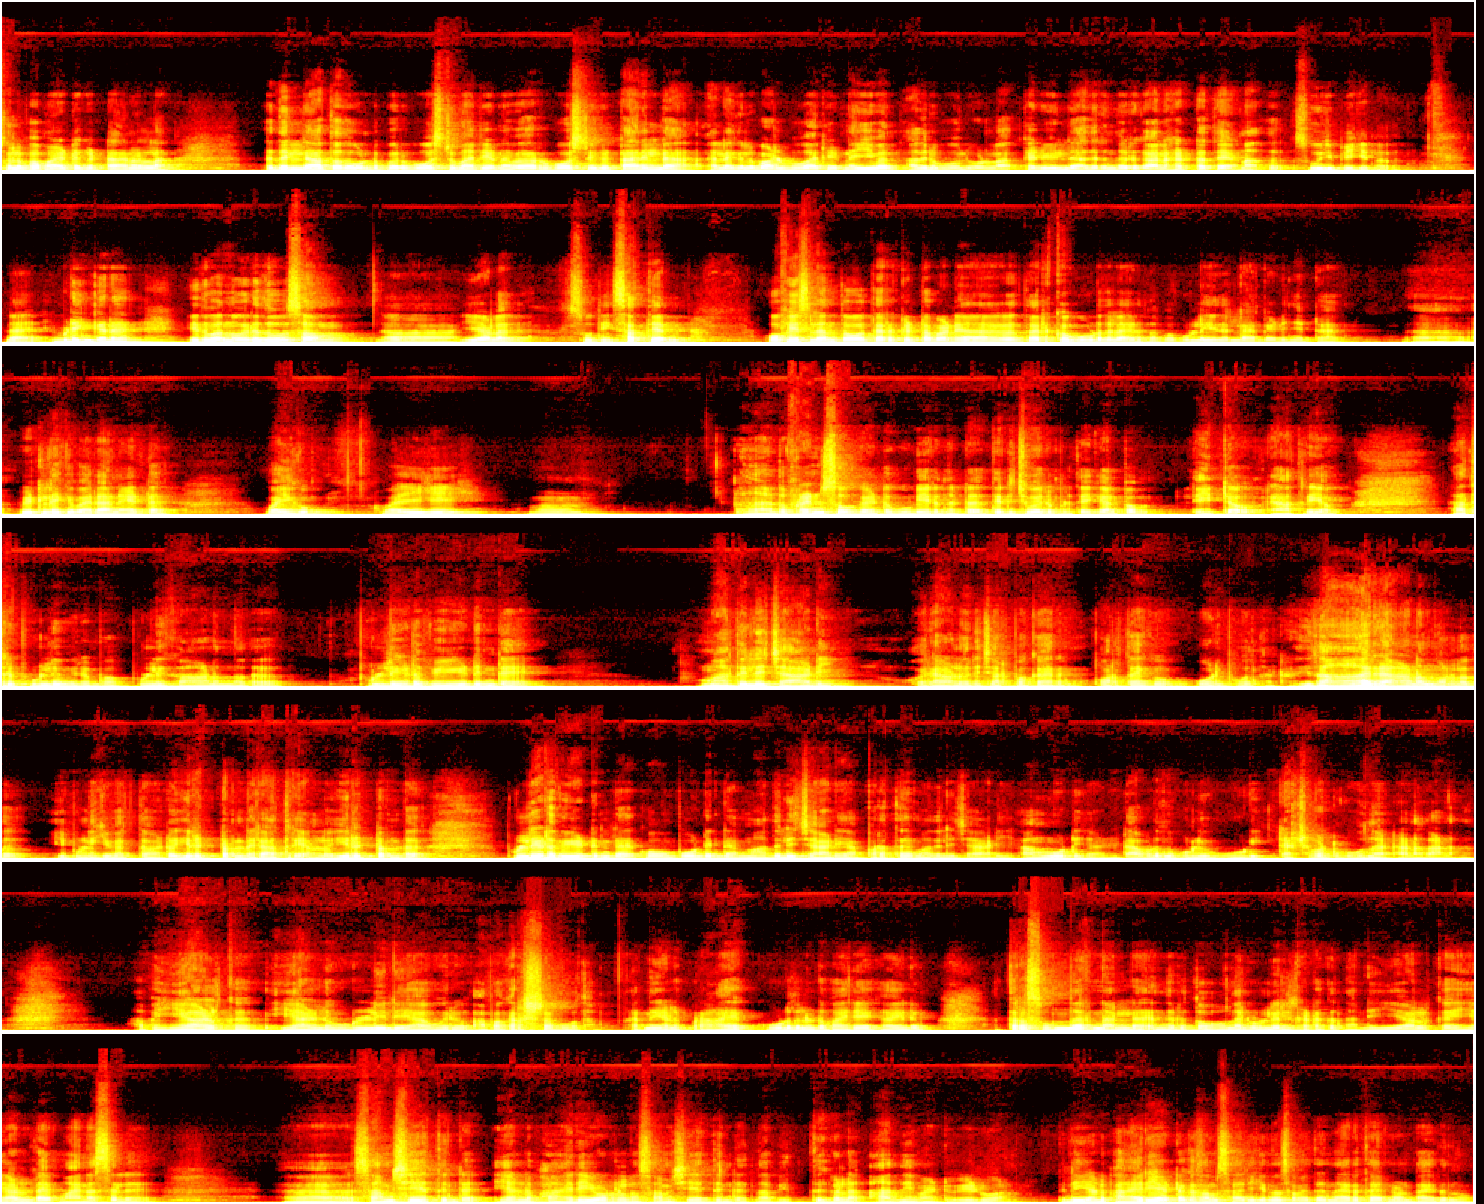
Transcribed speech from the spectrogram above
സുലഭമായിട്ട് കിട്ടാനുള്ള ഇതില്ലാത്തത് കൊണ്ട്. ഇപ്പോൾ ഒരു പോസ്റ്റ് മാറ്റിയിട്ട് വേറൊരു പോസ്റ്റ് കിട്ടാനില്ല. അല്ലെങ്കിൽ ബൾബ് മാറ്റിയിടണ ഈവൻ അതിന് പോലുമുള്ള കഴിവില്ലാതിരുന്ന ഒരു കാലഘട്ടത്തെയാണ് അത് സൂചിപ്പിക്കുന്നത്. ഇവിടെ ഇങ്ങനെ ഇത് വന്ന് ഒരു ദിവസം ഇയാൾ സുതി സത്യൻ ഓഫീസിൽ എന്തോ തിരക്കിട്ട പണി തിരക്ക് കൂടുതലായിരുന്നു. അപ്പോൾ പുള്ളി ഇതെല്ലാം കഴിഞ്ഞിട്ട് വീട്ടിലേക്ക് വരാനായിട്ട് വൈകും. വൈകി അത് ഫ്രണ്ട്സും ഒക്കെ ആയിട്ട് കൂടി ഇരുന്നിട്ട് തിരിച്ചു വരുമ്പോഴത്തേക്ക് അല്പം ലേറ്റാവും രാത്രിയാവും. രാത്രി പുള്ളി വരുമ്പോൾ പുള്ളി കാണുന്നത് പുള്ളിയുടെ വീടിന്റെ മതിൽ ചാടി ഒരാൾ ഒരു ചെറുപ്പക്കാരൻ പുറത്തേക്ക് ഓടിപ്പോകുന്നതായിട്ടാണ്. ഇത് ആരാണെന്നുള്ളത് ഈ പുള്ളിക്ക് വ്യക്തമായിട്ട് ഇരുട്ടുണ്ട് രാത്രിയാണല്ലോ ഇരുട്ടുണ്ട്. പുള്ളിയുടെ വീട്ടിന്റെ കോമ്പൗണ്ടിന്റെ മതിൽ ചാടി അപ്പുറത്തെ മതിൽ ചാടി അങ്ങോട്ട് ചാടിയിട്ട് അവിടുന്ന് പുള്ളി ഓടി രക്ഷപ്പെട്ടു പോകുന്നതായിട്ടാണ് കാണുന്നത്. അപ്പോൾ ഇയാൾക്ക് ഇയാളുടെ ഉള്ളിലെ ആ ഒരു അപകർഷബോധം. കാരണം ഇയാൾ പ്രായ കൂടുതലുണ്ട് ഭാര്യയെക്കായാലും അത്ര സുന്ദരനല്ല എന്നൊരു തോന്നൽ ഉള്ളിൽ കിടക്കുന്നുണ്ട് ഇയാൾക്ക് ഇയാളുടെ മനസ്സിൽ സംശയത്തിന്റെ ഇയാളുടെ ഭാര്യയോടുള്ള സംശയത്തിന്റെ എന്താ വിത്തുകൾ ആദ്യമായിട്ട് വീഴുവാണ്. പിന്നെ ഇയാൾ ഭാര്യയായിട്ടൊക്കെ സംസാരിക്കുന്ന സമയത്ത് നേരത്തെ തന്നെ ഉണ്ടായിരുന്നു.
